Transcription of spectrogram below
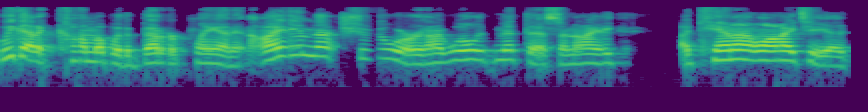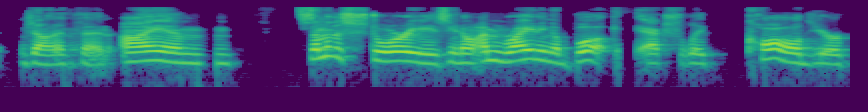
We got to come up with a better plan. And i am not sure and i will admit this and i i cannot lie to you jonathan i am some of the stories, you know, I'm writing a book actually called Your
